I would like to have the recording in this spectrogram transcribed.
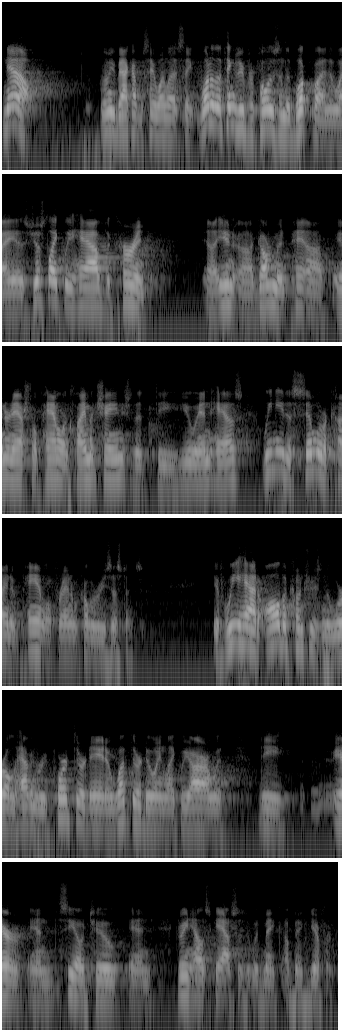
Now, let me back up and say one last thing. One of the things we propose in the book, by the way, is just like we have the current uh, in, uh, government pa uh, international panel on climate change that the UN has, we need a similar kind of panel for antimicrobial resistance. If we had all the countries in the world having to report their data, what they're doing, like we are with the air and CO2 and greenhouse gases, it would make a big difference.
